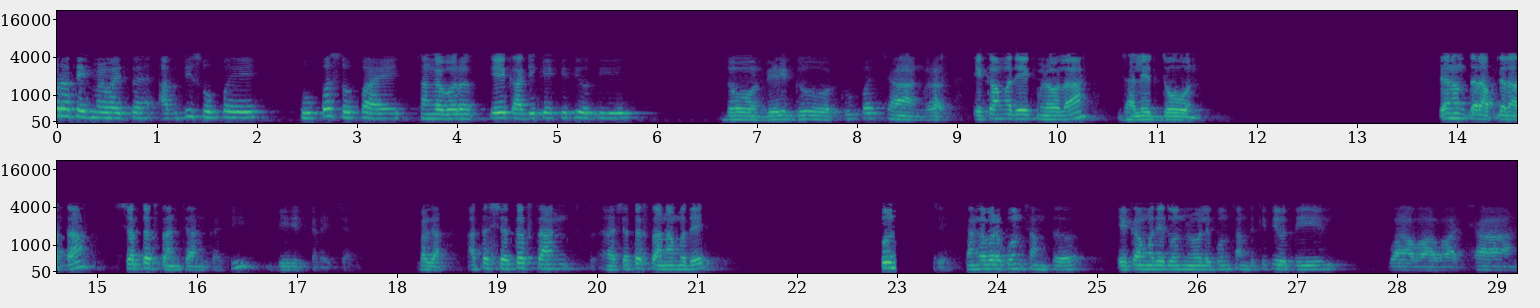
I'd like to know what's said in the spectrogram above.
परत एक मिळवायचं आहे अगदी सोपं आहे खूपच सोपं आहे. सांगा बरं एक अधिक एक किती होतील? दोन. व्हेरी गुड खूपच छान. बरं. एकामध्ये एक मिळवला झाले दोन. त्यानंतर आपल्याला आता शतक स्थानच्या अंकाची बेरीज करायची आहे. बघा आता शतक स्थान शतक स्थानामध्ये दोन सांगा बरं कोण सांगतं? एकामध्ये दोन मिळवले कोण सांगतं? किती होतील? वा वा वा छान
